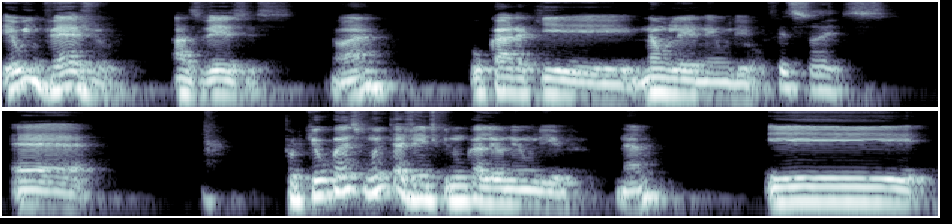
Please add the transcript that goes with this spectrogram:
eu invejo, às vezes, não é? O cara que não lê nenhum livro. Confissões. Porque eu conheço muita gente que nunca leu nenhum livro, né? E,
